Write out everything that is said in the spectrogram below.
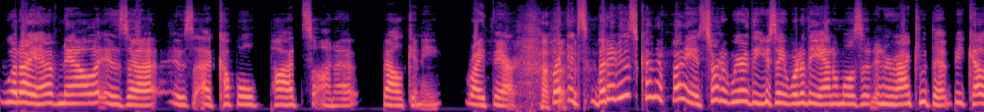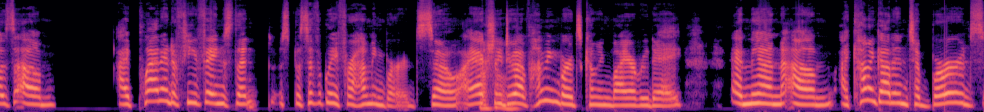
what I have now is a is a couple pots on a balcony right there. But it's but it is kind of funny. It's sort of weird that you say what are the animals that interact with it because um, I planted a few things that specifically for hummingbirds. So I actually uh-huh. do have hummingbirds coming by every day. And then um, I kind of got into birds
